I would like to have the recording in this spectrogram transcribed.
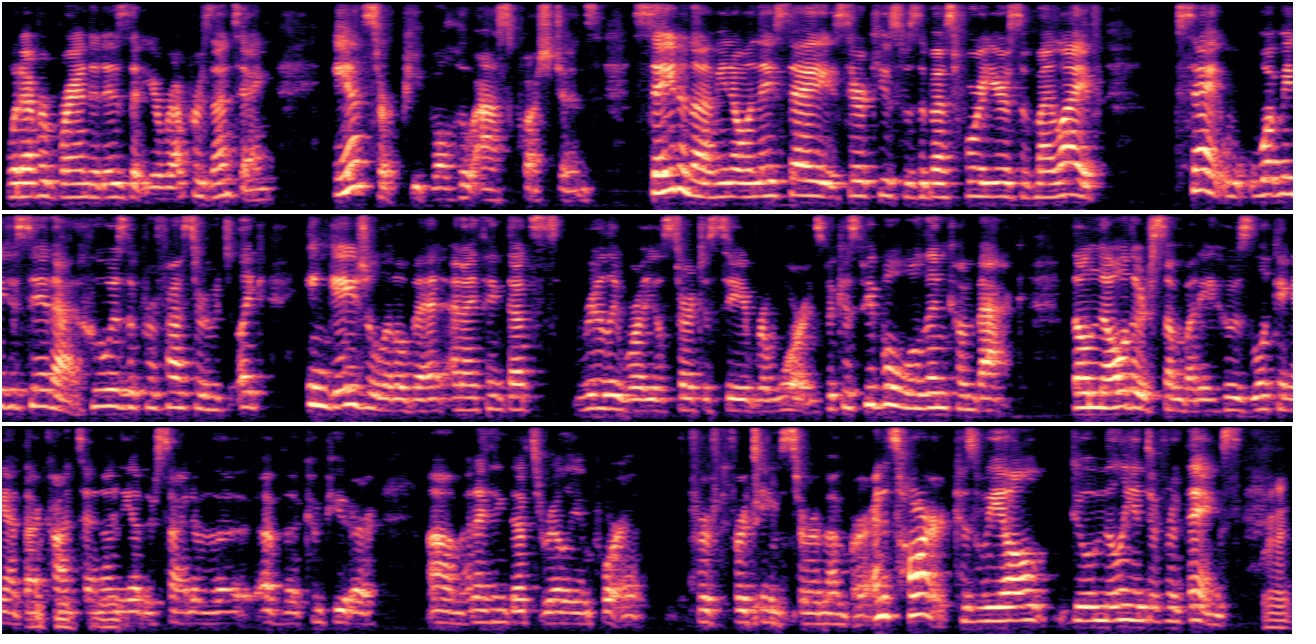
whatever brand it is that you're representing answer people who ask questions. Say to them, you know, when they say Syracuse was the best four years of my life, say what made you say that who was the professor who like engage a little bit and i think that's really where you'll start to see rewards because people will then come back they'll know there's somebody who's looking at that content on the other side of the of the computer um, and i think that's really important for for teams to remember and it's hard because we all do a million different things right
